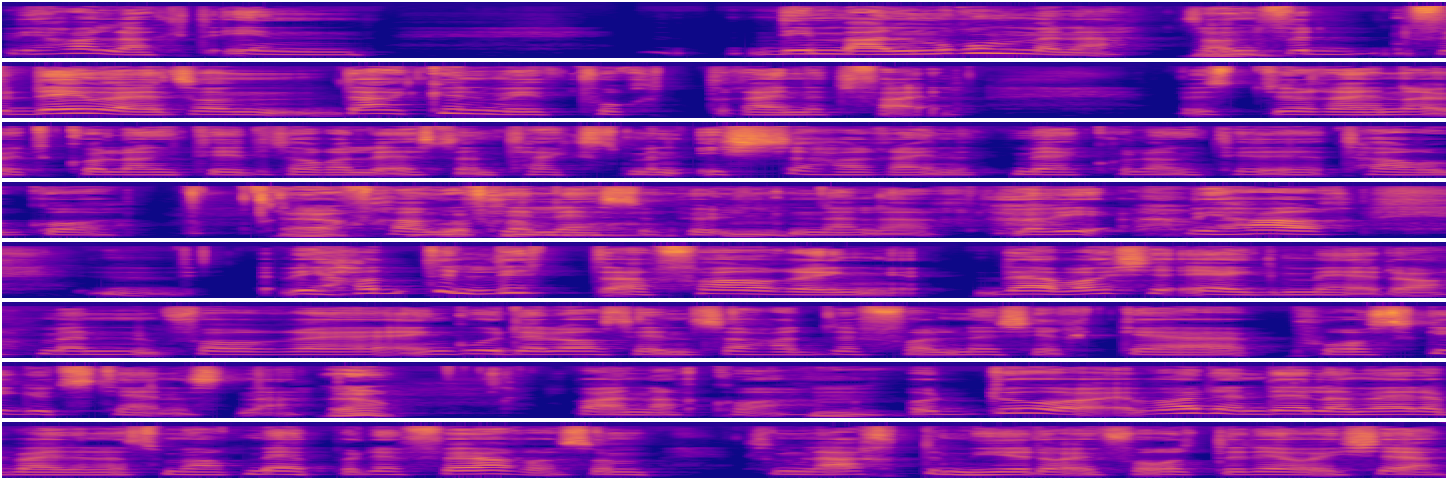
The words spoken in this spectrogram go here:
vi har lagt inn de mellomrommene. Mm. For, for det er jo et sånn Der kunne vi fort regnet feil. Hvis du regner ut hvor lang tid det tar å lese en tekst, men ikke har regnet med hvor lang tid det tar å gå ja, fram til lesepulten, eller Men vi, vi har Vi hadde litt erfaring Der var ikke jeg med, da, men for eh, en god del år siden så hadde Folne kirke påskegudstjenestene Ja. På NRK. Mm. Og da var det en del av medarbeiderne som har vært med på det før, og som, som lærte mye da i forhold til det å ikke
